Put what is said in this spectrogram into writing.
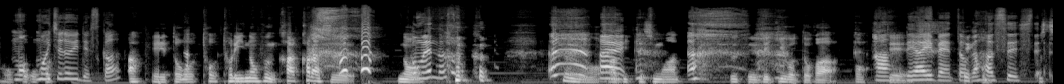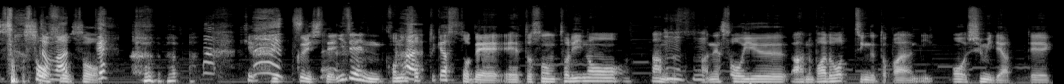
おもう、もうお一度いいですか？あ、えーっと、と鳥の糞、カカラスの ごめんなさい。糞をはい浴びてしまうという出来事があ、起きて、出会いイベントが発生して。そうそう。そう。結構びっくりして、以前このポッドキャストで、えっ、と、その鳥のなんですかね、そういう、あの、バードウォッチングとかに、を趣味でやって、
